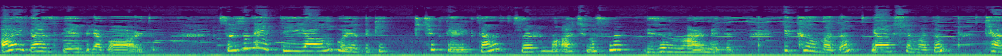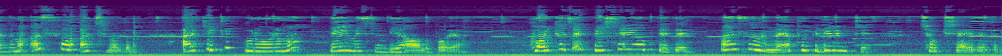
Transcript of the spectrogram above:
ay gaz diye bile bağırdım. Sözünü ettiği yağlı boyadaki küçük delikten zırhımı açmasına izin vermedim. Yıkılmadım, yavşamadım, kendimi asla açmadım. Erkeklik gururuma değmesin diye yağlı boya. Korkacak bir şey yok dedi. Ben sana ne yapabilirim ki? Çok şey dedim.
